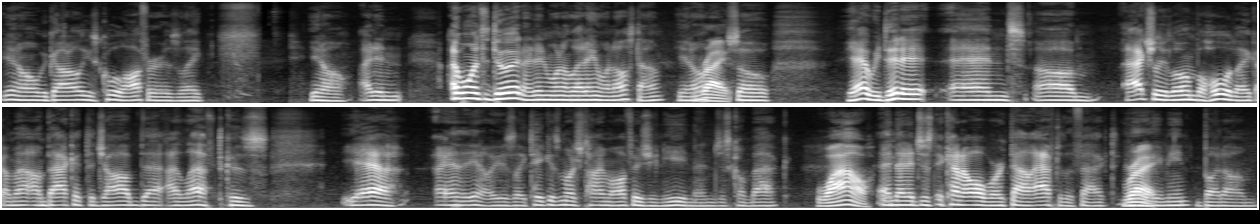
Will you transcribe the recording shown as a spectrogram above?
you know, we got all these cool offers. Like, you know, I didn't. I wanted to do it. and I didn't want to let anyone else down. You know, Right. So, yeah, we did it, and um, actually, lo and behold, like I'm at, I'm back at the job that I left because Yeah, and you know he was like, take as much time off as you need, and then just come back. Wow. And then it just it kind of all worked out after the fact. You Know what I mean? But um,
